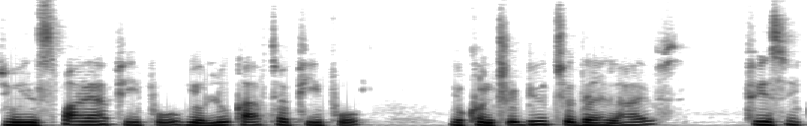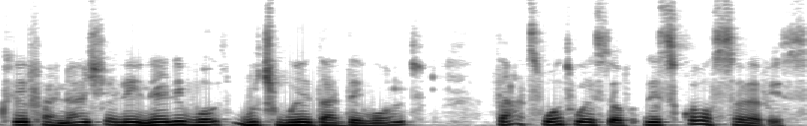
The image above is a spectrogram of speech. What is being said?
You inspire people, you look after people, you contribute to their lives, physically, financially, in any which way that they want. That's what we're, it's called service.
